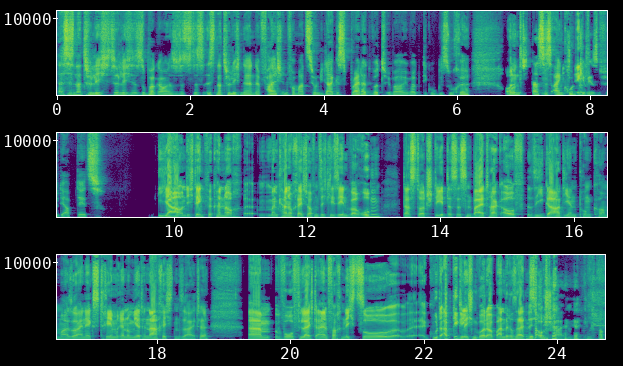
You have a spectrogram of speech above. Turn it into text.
das ist natürlich, natürlich super, also das, das ist natürlich eine, eine Falschinformation, die da gespreadet wird über, über die Google-Suche. Und, und, das ist ein Grund gewesen für die Updates. Ja, und ich denke, wir können auch, äh, man kann auch recht offensichtlich sehen, warum das dort steht. Das ist ein Beitrag auf theguardian.com, also eine extrem renommierte Nachrichtenseite. ähm, wo vielleicht einfach nicht so äh, gut abgeglichen wurde, ob andere Seiten es auch schreiben. genau.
